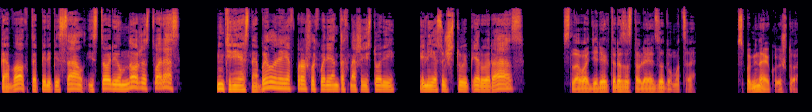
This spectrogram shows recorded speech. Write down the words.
Того, кто переписал историю множество раз? Интересно, был ли я в прошлых вариантах нашей истории? Или я существую первый раз?» Слова директора заставляют задуматься. Вспоминаю кое-что.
